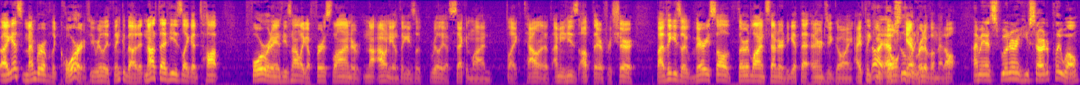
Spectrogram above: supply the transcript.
I guess, member of the core. If you really think about it, not that he's like a top forward. And he's not like a first line or not. I don't even think he's a, really a second line like talent. I mean, he's up there for sure. But I think he's a very solid third line center to get that energy going. I think No, you don't absolutely. get rid of him at all. I mean, at Spooner, he started to play well.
